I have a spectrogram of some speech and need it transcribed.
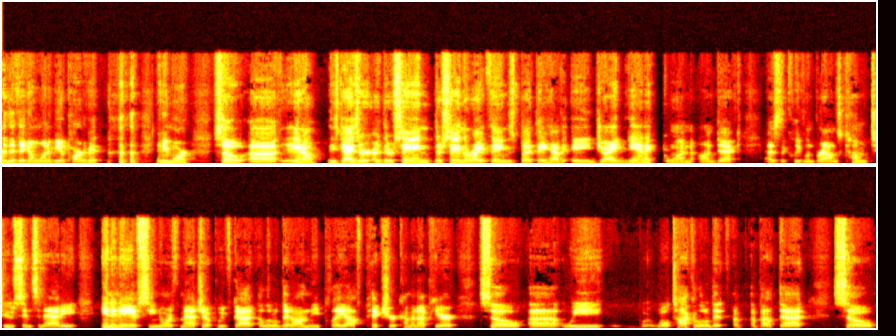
and that they don't want to be a part of it anymore. So uh, you know these guys are, are, they're saying they're saying the right things, but they have a gigantic one on deck as the Cleveland Browns come to Cincinnati in an AFC North matchup. We've got a little bit on the playoff picture coming up here, so uh, we we'll talk a little bit about that. So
